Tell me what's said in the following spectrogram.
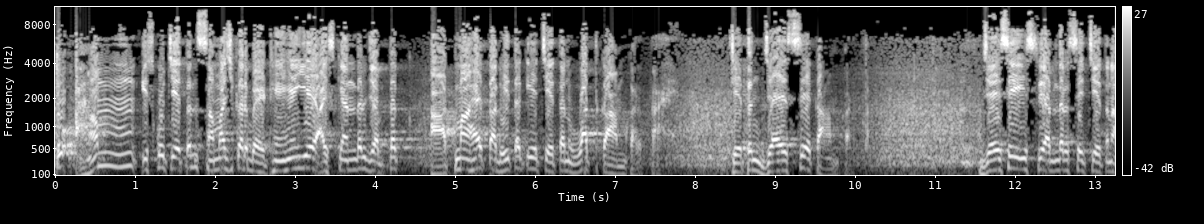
तो हम इसको चेतन समझ कर बैठे हैं, ये इसके अंदर जब तक आत्मा है, तभी तक ये चेतन वत काम करता है। चेतन जैसे काम करता है। जैसे इसके अंदर से चेतना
